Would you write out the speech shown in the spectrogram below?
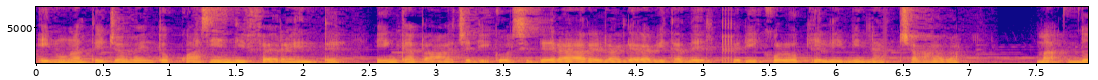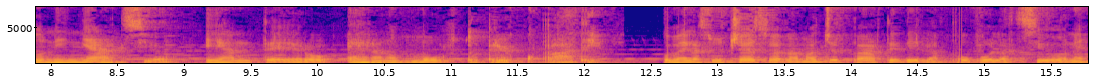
in un atteggiamento quasi indifferente, incapace di considerare la gravità del pericolo che li minacciava. Ma Don Ignazio e Antero erano molto preoccupati. Come era successo alla maggior parte della popolazione,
